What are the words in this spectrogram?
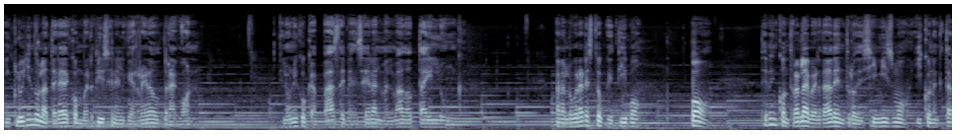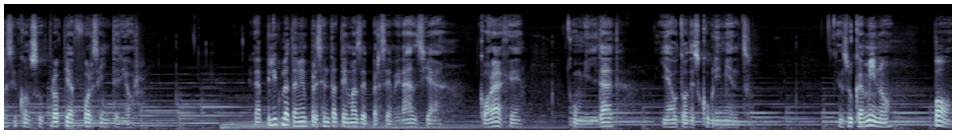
incluyendo la tarea de convertirse en el guerrero dragón, el único capaz de vencer al malvado Tai Lung. Para lograr este objetivo, Po debe encontrar la verdad dentro de sí mismo y conectarse con su propia fuerza interior. La película también presenta temas de perseverancia, coraje, humildad y autodescubrimiento. En su camino, Po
